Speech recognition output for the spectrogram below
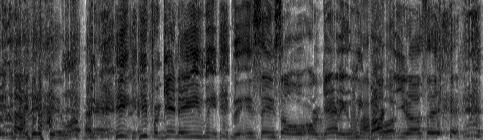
Yeah, yeah, he he forgetting that he it seems so organic. We My barking, fault. you know what I'm saying?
